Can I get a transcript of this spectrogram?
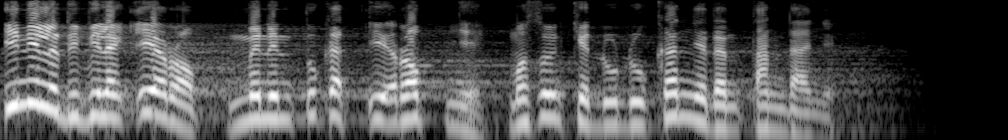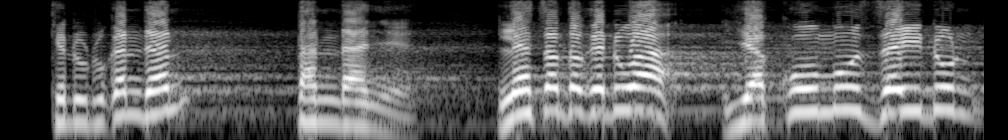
Inilah dibilang irob. Menentukan irobnya. Maksudnya kedudukannya dan tandanya. Kedudukan dan tandanya. Lihat contoh kedua. Yakumu Zaidun.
